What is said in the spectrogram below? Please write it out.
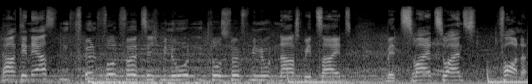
nach den ersten 45 Minuten plus 5 Minuten Nachspielzeit mit 2 zu 1 vorne.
